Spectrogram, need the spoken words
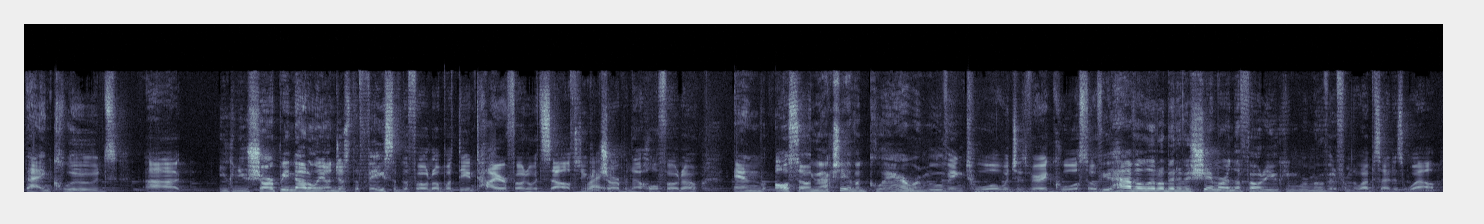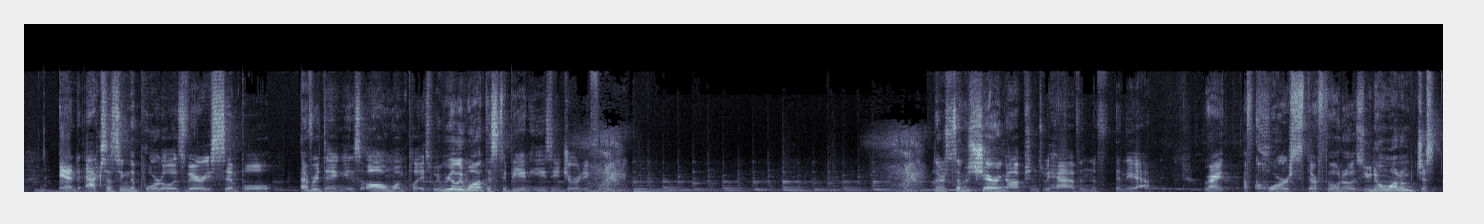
That includes uh, you can use Sharpie not only on just the face of the photo, but the entire photo itself. So you Right. can sharpen that whole photo. And also, you actually have a glare removing tool, which is very cool. So if you have a little bit of a shimmer in the photo, you can remove it from the website as well. And accessing the portal is very simple. Everything is all in one place. We really want this to be an easy journey for you. There's some sharing options we have in the in the app, right? Of course, they're photos. You don't want them just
